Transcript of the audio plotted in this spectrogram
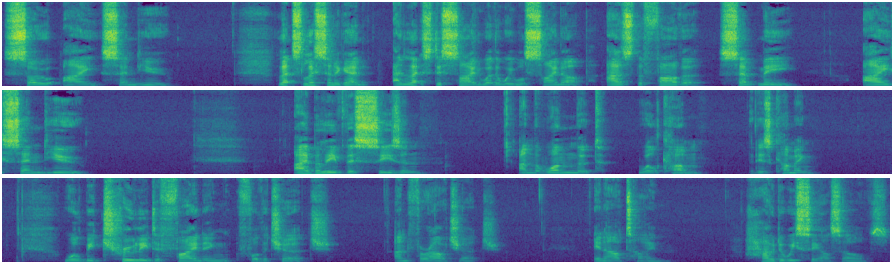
so I send you. Let's listen again and let's decide whether we will sign up. As the Father sent me, I send you. I believe this season and the one that will come, that is coming, will be truly defining for the church and for our church in our time. How do we see ourselves?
